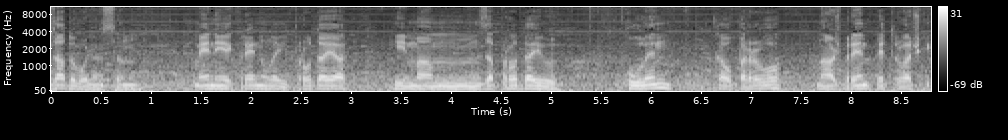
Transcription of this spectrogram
zadovoljan sam. Meni je krenula i prodaja, imam za prodaju kulen kao prvo, naš brend Petrovački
